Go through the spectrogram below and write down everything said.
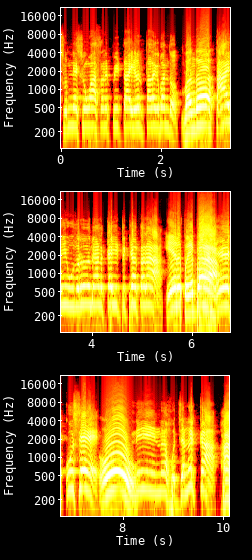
ಶೂನ್ಯ ಸಿಂಹಾಸನ ಪೀಠ ಇಳಿದ ತಳಗ ಬಂದು ಬಂದು? ತಾಯಿ ಉದರದ ಮೇಲೆ ಕೈ ಇಟ್ಟು ಕೇಳ್ತಾರ ಏನು ಏ ಕೂಸೆ ಓ. ನೀನ್ ಜನಕ್ಕ ಹಾ.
